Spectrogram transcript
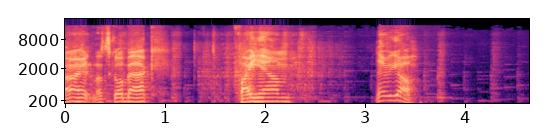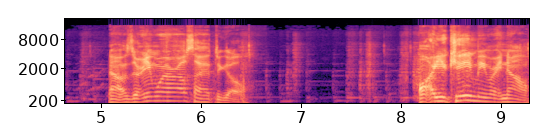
Alright, let's go back. Fight him. There we go. Now, is there anywhere else I have to go? Oh, are you kidding me right now?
